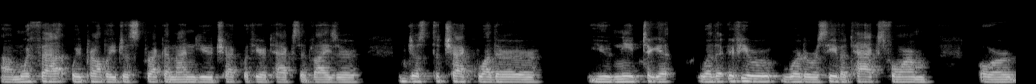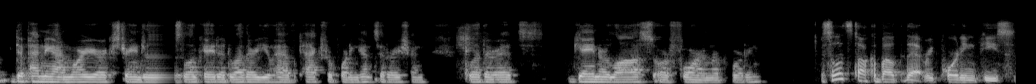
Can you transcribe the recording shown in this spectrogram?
Um, with that, we probably just recommend you check with your tax advisor just to check whether you need to get whether if you were to receive a tax form or depending on where your exchange is located, whether you have tax reporting consideration, whether it's gain or loss or foreign reporting. So let's talk about that reporting piece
